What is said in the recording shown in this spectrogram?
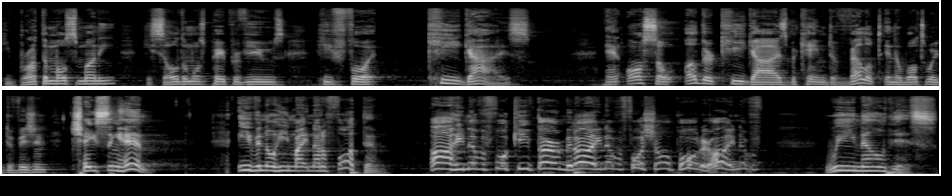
He brought the most money. He sold the most pay-per-views. He fought key guys. And also other key guys became developed in the welterweight division chasing him. Even though he might not have fought them. Oh, he never fought Keith Thurman. Oh, he never fought Shawn Porter. Oh, he never. We know this.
